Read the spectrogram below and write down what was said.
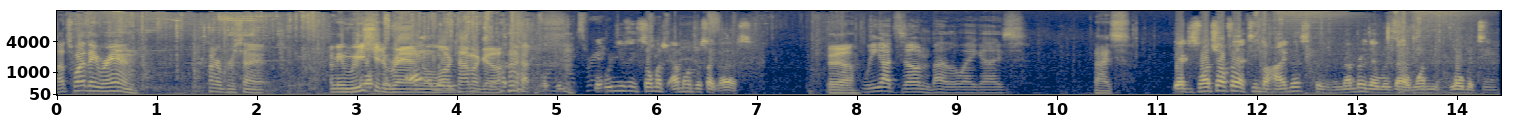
that's why they ran. 100%. I mean, we should have ran a long time ago. They were using so much ammo just like us. yeah. We got zoned, by the way, guys. Nice. Yeah, just watch out for that team behind us because remember there was that one Loba team.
